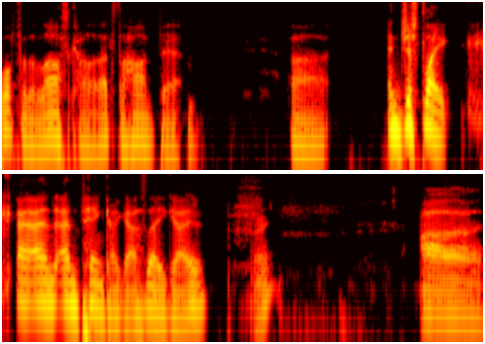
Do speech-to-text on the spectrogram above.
what for the last color? That's the hard bit. Uh, and just like and and pink, I guess. There you go. All right. Uh,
